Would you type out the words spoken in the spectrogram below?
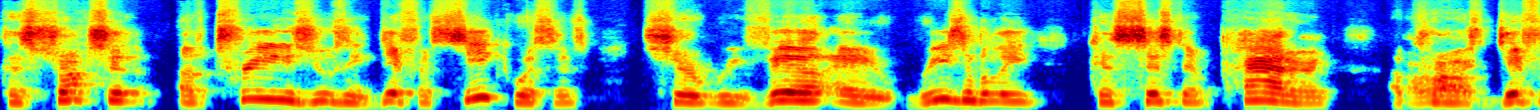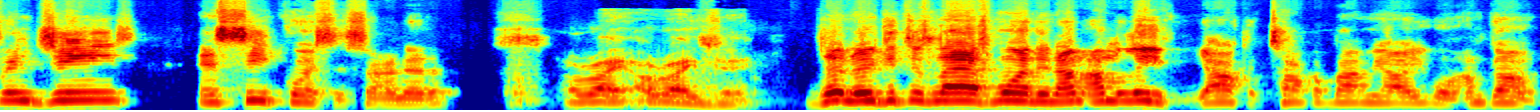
construction of trees using different sequences should reveal a reasonably consistent pattern across right. different genes and sequences. Sarnetta. all right all right jay. Let me get this last one then i'm, I'm leaving. Y'all can talk about me all you want. I'm gone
